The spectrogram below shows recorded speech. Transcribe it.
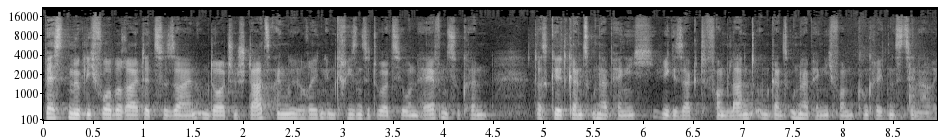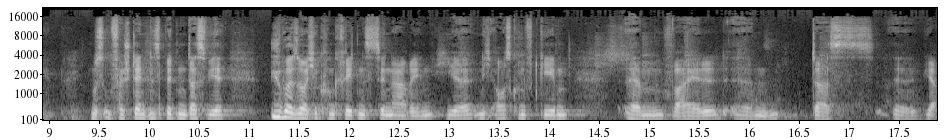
bestmöglich vorbereitet zu sein, um deutschen Staatsangehörigen in Krisensituationen helfen zu können. Das gilt ganz unabhängig, wie gesagt, vom Land und ganz unabhängig von konkreten Szenarien. Ich muss um Verständnis bitten, dass wir über solche konkreten Szenarien hier nicht Auskunft geben, ähm, weil das äh, ja,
